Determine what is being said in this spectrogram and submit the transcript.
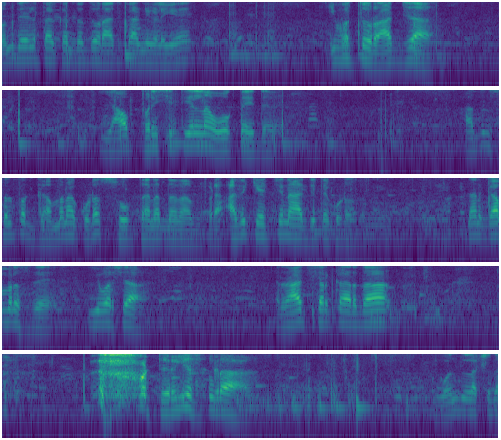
ಒಂದು ಹೇಳ್ತಕ್ಕಂಥದ್ದು ರಾಜಕಾರಣಿಗಳಿಗೆ, ಇವತ್ತು ರಾಜ್ಯ ಯಾವ ಪರಿಸ್ಥಿತಿಯಲ್ಲಿ ನಾವು ಹೋಗ್ತಾ ಇದ್ದೇವೆ, ಅದನ್ನು ಸ್ವಲ್ಪ ಗಮನ ಕೂಡ ಸೂಕ್ತ ಅನ್ನೋದು ನನ್ನ ಅಭಿಪ್ರಾಯ. ಅದಕ್ಕೆ ಹೆಚ್ಚಿನ ಆದ್ಯತೆ ಕೊಡೋದು. ನಾನು ಗಮನಿಸಿದೆ, ಈ ವರ್ಷ ರಾಜ್ಯ ಸರ್ಕಾರದ ತೆರಿಗೆ ಸಂಗ್ರಹ ಒಂದು ಲಕ್ಷದ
